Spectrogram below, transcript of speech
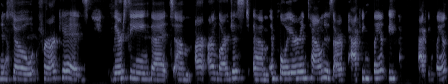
And so for our kids, they're seeing that um, our, our largest um, employer in town is our packing plant, beef packing plant.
